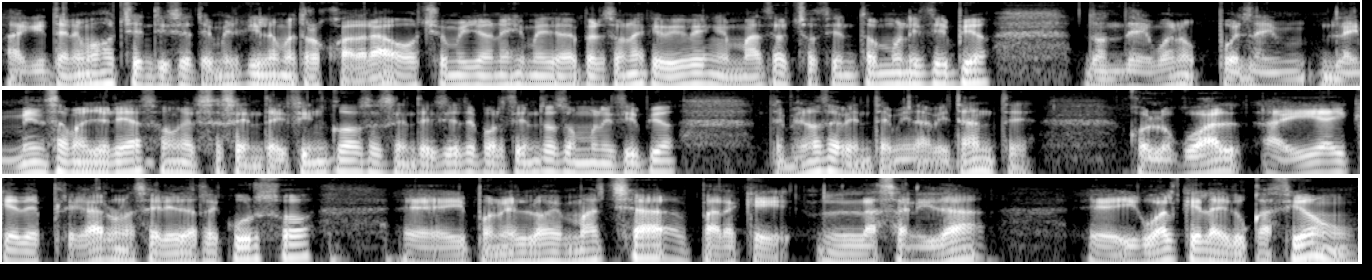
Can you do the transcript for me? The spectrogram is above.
Aquí tenemos 87.000 kilómetros cuadrados, 8 millones y medio de personas que viven en más de 800 municipios, donde, bueno, pues la, la inmensa mayoría son el 65 o 67% son municipios de menos de 20.000 habitantes. Con lo cual, ahí hay que desplegar una serie de recursos eh, y ponerlos en marcha para que la sanidad eh, igual que la educación,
